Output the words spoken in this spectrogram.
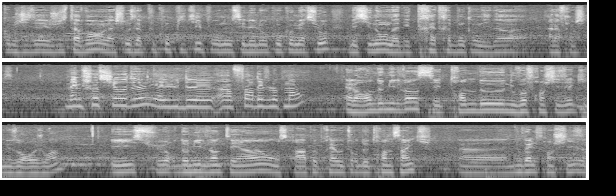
Comme je disais juste avant, la chose la plus compliquée pour nous c'est les locaux commerciaux, mais sinon on a des très très bons candidats à la franchise. Même chose chez O2, il y a eu de, un fort développement? Alors en 2020, c'est 32 nouveaux franchisés qui nous ont rejoints. Et sur 2021, on sera à peu près autour de 35 euh, nouvelles franchises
